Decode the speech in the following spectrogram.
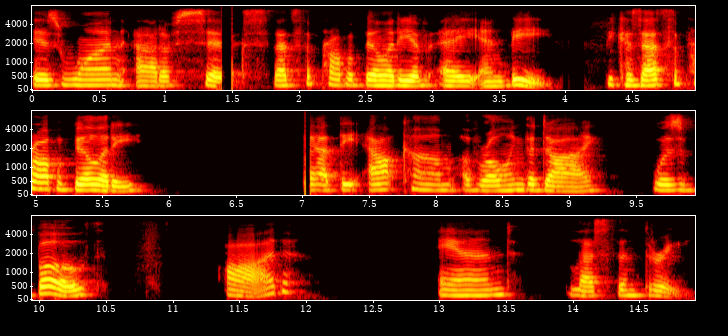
is 1 out of 6. That's the probability of A and B, because that's the probability that the outcome of rolling the die was both odd and less than 3.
